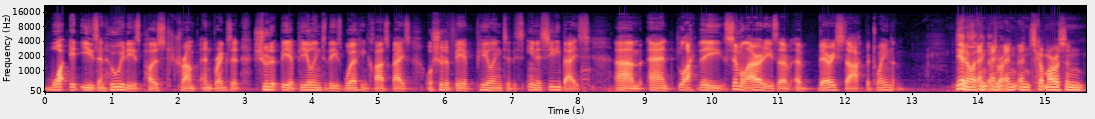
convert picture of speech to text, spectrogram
what it is and who it is post Trump and Brexit. Should it be appealing to these working class base, or should it be appealing to this inner city base? Um, and like the similarities are, are very stark between them. Yeah, no, I think and, that's and, right. and, and Scott Morrison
